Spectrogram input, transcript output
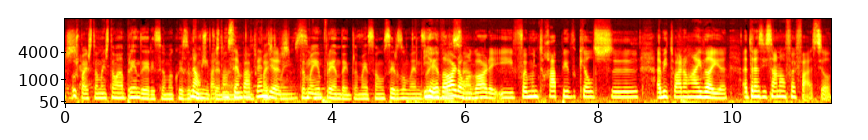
Os pais também estão a aprender, isso é uma coisa não, bonita. Os pais estão é? sempre a aprender. Também, também, aprendem, também são seres humanos. E adoram agora, e foi muito rápido que eles se habituaram à ideia. A transição não foi fácil.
